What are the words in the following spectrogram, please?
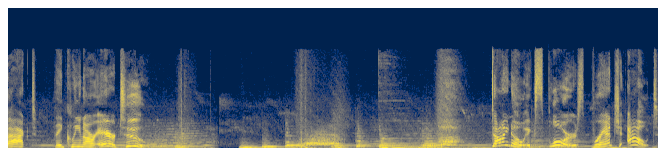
Fact, they clean our air too. Hmm. Dino explorers branch out.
